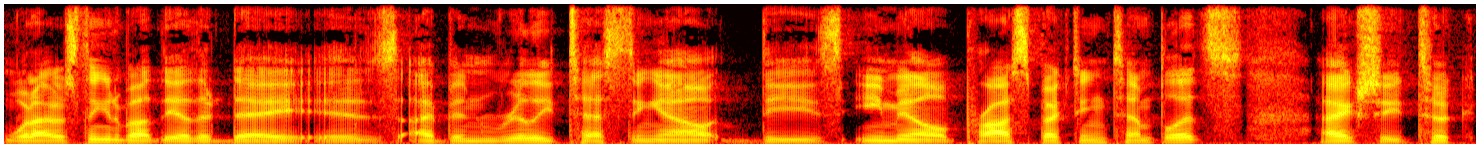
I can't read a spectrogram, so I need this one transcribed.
what I was thinking about the other day is I've been really testing out these email prospecting templates. I actually took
